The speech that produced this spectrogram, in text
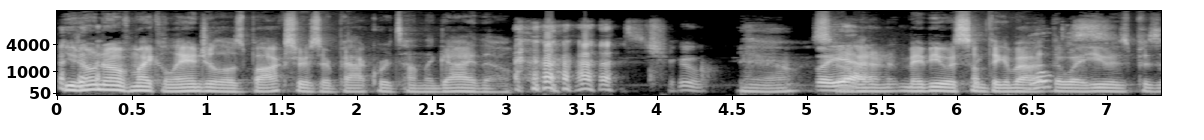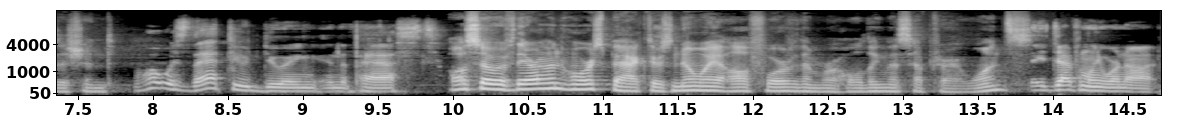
you don't know if Michelangelo's boxers are backwards on the guy though. That's true. You know, But so yeah. I don't know. Maybe it was something about What the way he was positioned. What was that dude doing in the past? Also, if they're on horseback, there's no way all four of them were holding the scepter at once. They definitely were not.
